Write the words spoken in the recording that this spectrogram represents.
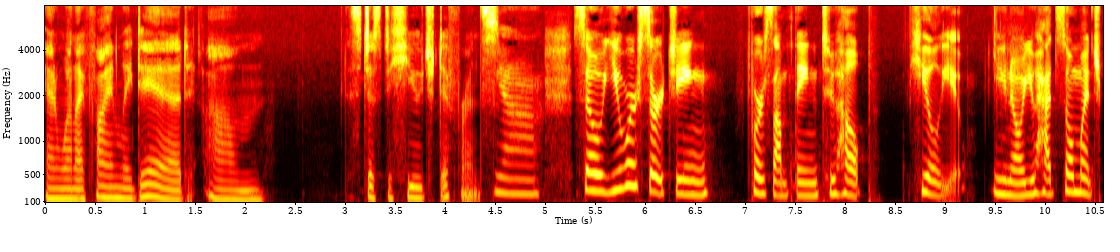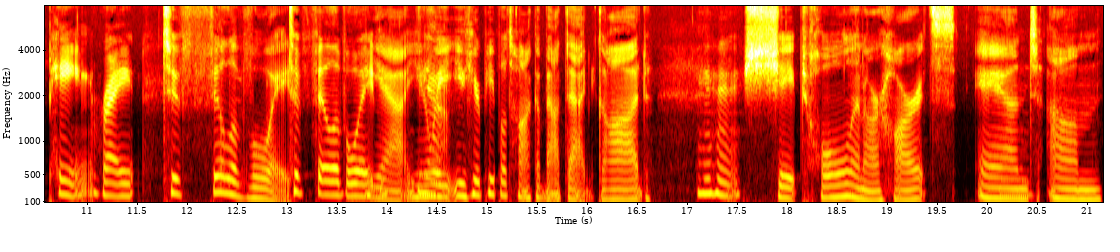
And when I finally did, um, it's just a huge difference. Yeah. So you were searching for something to help heal you. You know, you had so much pain, right? To fill a void. To fill a void. Yeah. You know, yeah. you hear people talk about that God mm-hmm. shaped hole in our hearts. And, mm-hmm. um,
